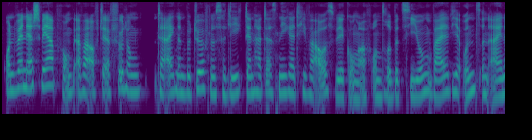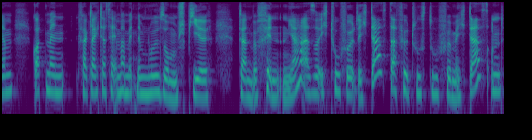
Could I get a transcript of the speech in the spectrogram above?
Und wenn der Schwerpunkt aber auf der Erfüllung der eigenen Bedürfnisse liegt, dann hat das negative Auswirkungen auf unsere Beziehung, weil wir uns in einem, Gottman vergleicht das ja immer mit einem Nullsummenspiel dann befinden, ja? Also ich tue für dich das, dafür tust du für mich das und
